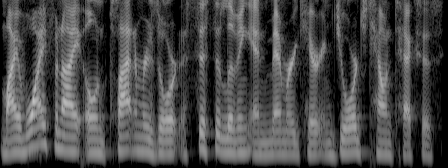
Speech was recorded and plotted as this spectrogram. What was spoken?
My wife and I own Platinum Resort Assisted Living and Memory Care in Georgetown, Texas.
